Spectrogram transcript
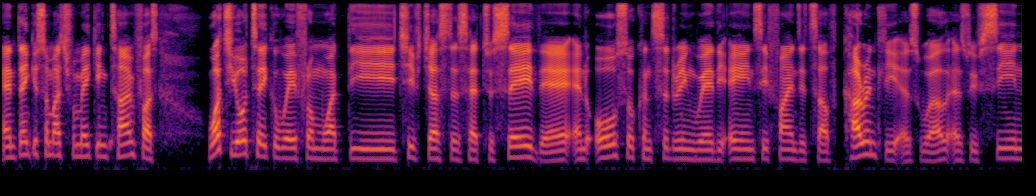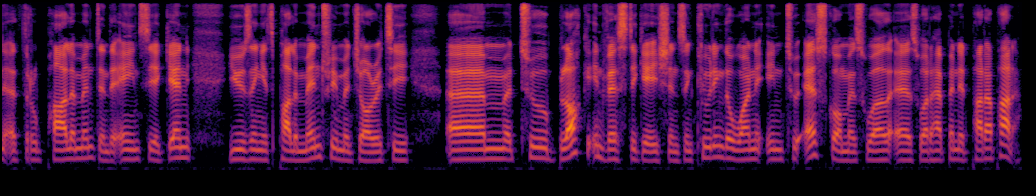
and thank you so much for making time for us. What's your takeaway from what the Chief Justice had to say there, and also considering where the ANC finds itself currently, as well as we've seen uh, through Parliament and the ANC again using its parliamentary majority um, to block investigations, including the one into Eskom, as well as what happened at Phala-Phala?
